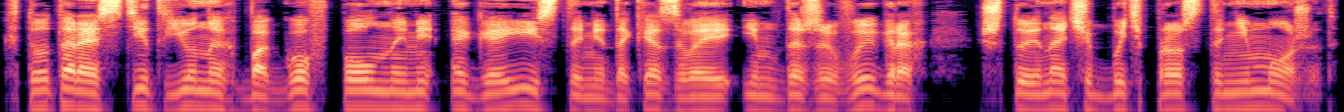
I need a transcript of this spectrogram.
Кто-то растит юных богов полными эгоистами, доказывая им даже в играх, что иначе быть просто не может,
